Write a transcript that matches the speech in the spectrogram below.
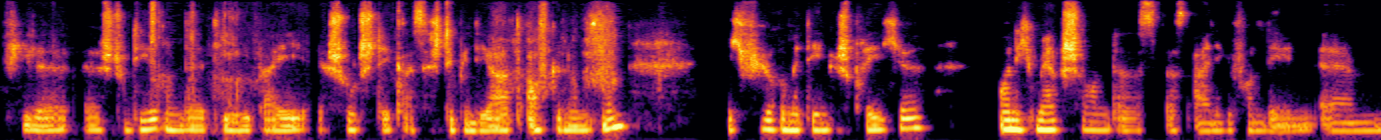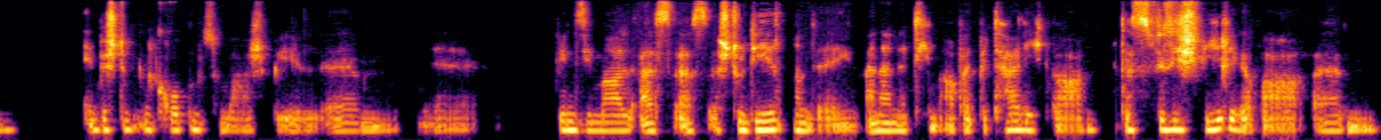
viele äh, Studierende, die bei Schulsteg als Stipendiat aufgenommen sind. Ich führe mit denen Gespräche und ich merke schon, dass, dass einige von denen ähm, in bestimmten Gruppen zum Beispiel ähm, äh, wenn sie mal als, als Studierende an einer Teamarbeit beteiligt waren, dass es für sie schwieriger war, ähm,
